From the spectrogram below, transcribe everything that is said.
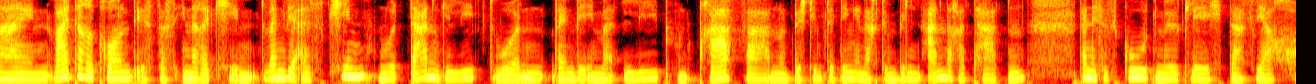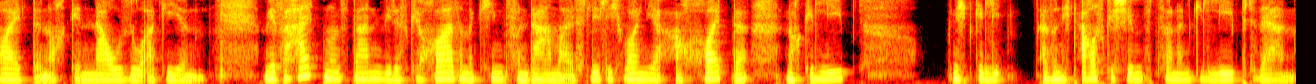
Ein weiterer Grund ist das innere Kind. Wenn wir als Kind nur dann geliebt wurden, wenn wir immer lieb und brav waren und bestimmte Dinge nach dem Willen anderer taten, dann ist es gut möglich, dass wir auch heute noch genauso agieren. Wir verhalten uns dann wie das gehorsame Kind von damals. Schließlich wollen wir auch heute noch geliebt, nicht geliebt, also nicht ausgeschimpft, sondern geliebt werden.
